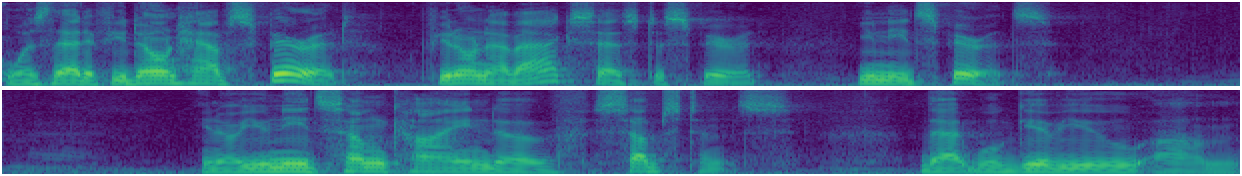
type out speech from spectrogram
was that if you don't have spirit, if you don't have access to spirit, you need spirits. You know, you need some kind of substance that will give you um,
